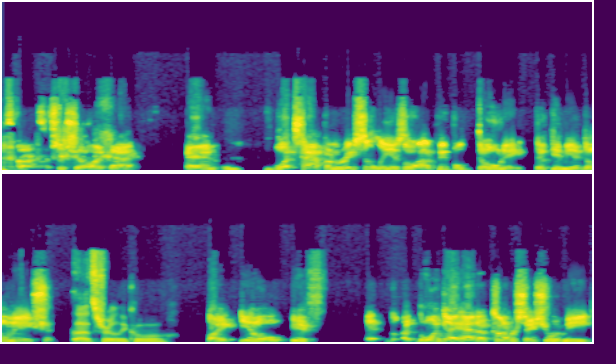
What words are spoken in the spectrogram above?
structures and shit like that. And what's happened recently is a lot of people donate. They'll give me a donation. That's really cool. like you know if uh, the one guy had a conversation with me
